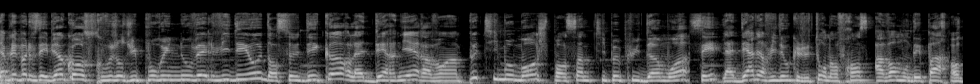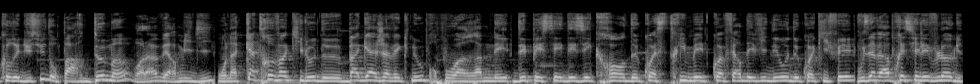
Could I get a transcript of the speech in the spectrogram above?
Y'a les potes, vous allez bien quoi On se retrouve aujourd'hui pour une nouvelle vidéo dans ce décor, la dernière avant un petit moment, je pense un petit peu plus d'un mois. C'est la dernière vidéo que je tourne en France avant mon départ en Corée du Sud. On part demain, voilà, vers midi. On a 80 kilos de bagages avec nous pour pouvoir ramener des PC, des écrans, de quoi streamer, de quoi faire des vidéos, de quoi kiffer. Vous avez apprécié les vlogs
